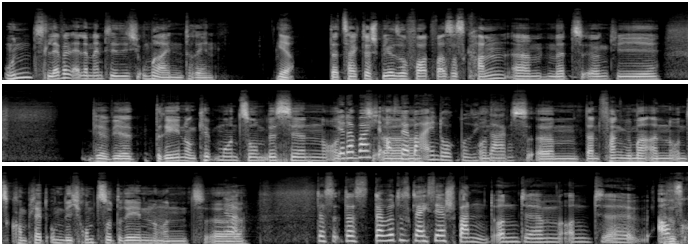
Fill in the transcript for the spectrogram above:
und Level-Elemente, die sich um einen drehen. Ja. Da zeigt das Spiel sofort, was es kann, ähm, mit irgendwie, wir, wir drehen und kippen uns so ein bisschen. Und, ja, da war ich auch sehr äh, beeindruckt, muss ich Und sagen. ähm, dann fangen wir mal an, uns komplett um dich rumzudrehen Mhm. und äh, Ja. Das, das, da wird es gleich sehr spannend und, ähm, und äh, auch. Ist es,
